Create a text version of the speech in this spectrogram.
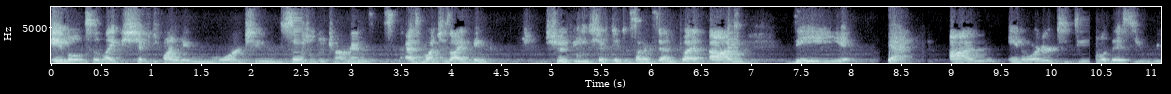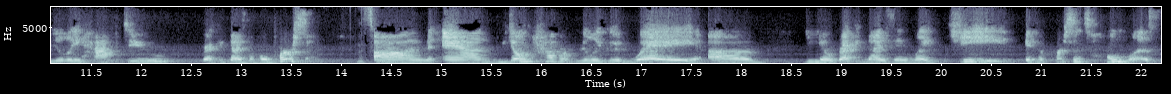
able to like shift funding more to social determinants as much as I think should be shifted to some extent. But um, the yeah, um, in order to deal with this, you really have to recognize the whole person. Um, and we don't have a really good way of, you know, recognizing like, gee, if a person's homeless,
